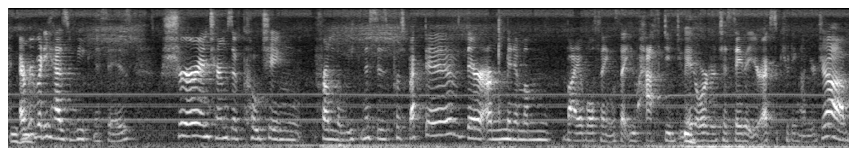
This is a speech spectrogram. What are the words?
Mm-hmm. everybody has weaknesses. Sure in terms of coaching from the weaknesses perspective there are minimum viable things that you have to do in order to say that you're executing on your job.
